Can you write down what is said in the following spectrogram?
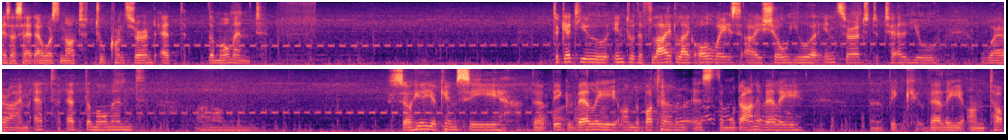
as I said, I was not too concerned at the moment. To get you into the flight, like always, I show you an insert to tell you where I'm at at the moment. Um, so here you can see the big valley on the bottom is the Modane Valley, the big valley on top.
